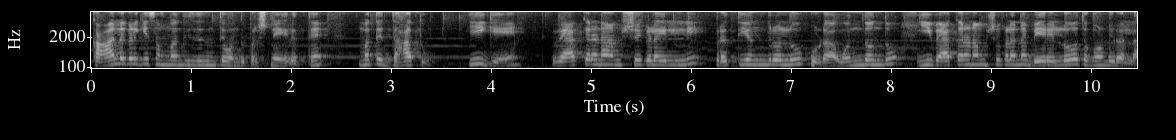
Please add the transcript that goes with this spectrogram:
ಕಾಲಗಳಿಗೆ ಸಂಬಂಧಿಸಿದಂತೆ ಒಂದು ಪ್ರಶ್ನೆ ಇರುತ್ತೆ. ಮತ್ತು ಧಾತು. ಹೀಗೆ ವ್ಯಾಕರಣಾಂಶಗಳಲ್ಲಿ ಪ್ರತಿಯೊಂದರಲ್ಲೂ ಕೂಡ ಒಂದೊಂದು ಈ ವ್ಯಾಕರಣಾಂಶಗಳನ್ನು ಬೇರೆಲ್ಲೋ ತಗೊಂಡಿರಲ್ಲ.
